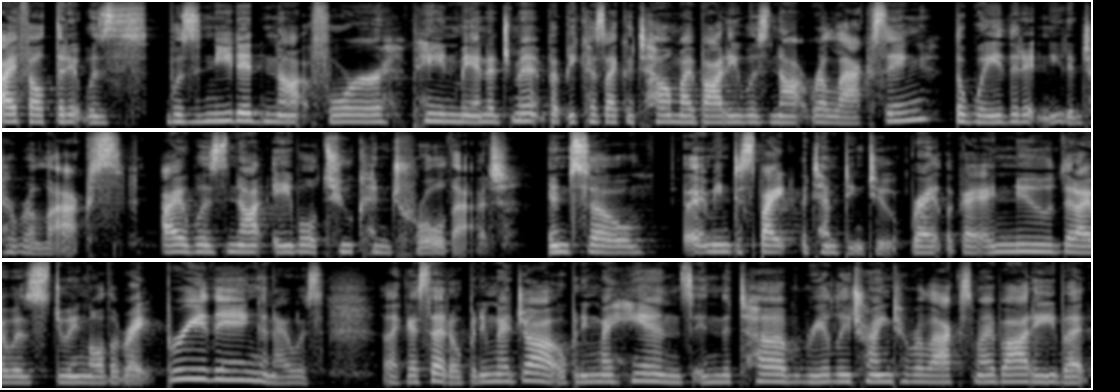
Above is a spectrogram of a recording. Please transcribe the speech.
I felt that it was was needed not for pain management, but because I could tell my body was not relaxing the way that it needed to relax. I was not able to control that. And so I mean, despite attempting to, right? Like I, I, knew that I was doing all the right breathing and I was, like I said, opening my jaw, opening my hands in the tub, really trying to relax my body. But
